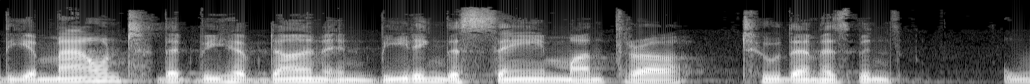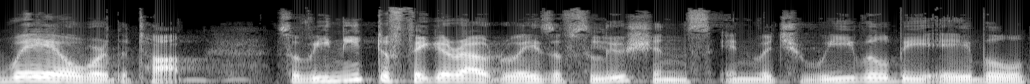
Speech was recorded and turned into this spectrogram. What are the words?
the amount that we have done in beating the same mantra to them has been way over the top. So we need to figure out ways of solutions in which we will be able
